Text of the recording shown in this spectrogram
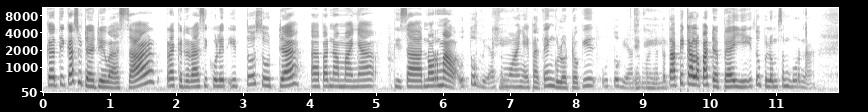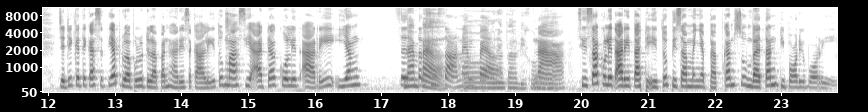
Ketika sudah dewasa, regenerasi kulit itu sudah apa namanya bisa normal utuh ya semuanya ibaratnya nggelodoki utuh ya Oke. semuanya. Tetapi kalau pada bayi itu belum sempurna. Jadi ketika setiap 28 hari sekali itu masih ada kulit ari yang Nempel. tersisa nempel. Oh, nempel di kulit. Nah, sisa kulit ari tadi itu bisa menyebabkan sumbatan di pori-pori.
